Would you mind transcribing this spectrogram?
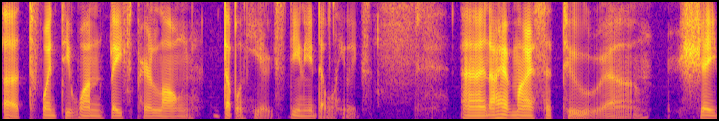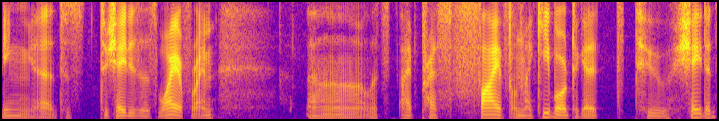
a 21 base pair long double helix, DNA double helix and I have Maya set to uh, shading uh, to to shade this as wireframe. Uh, let's I press five on my keyboard to get it to shaded.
